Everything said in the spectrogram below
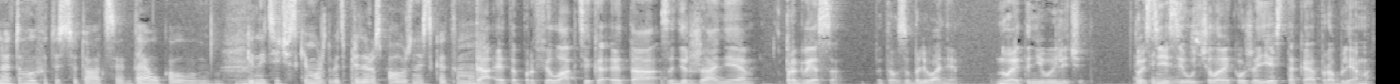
Но это выход из ситуации, да? У кого генетически может быть предрасположенность к этому? Да, это профилактика, это задержание прогресса этого заболевания. Но это не вылечит. То есть, если у человека уже есть такая проблема,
